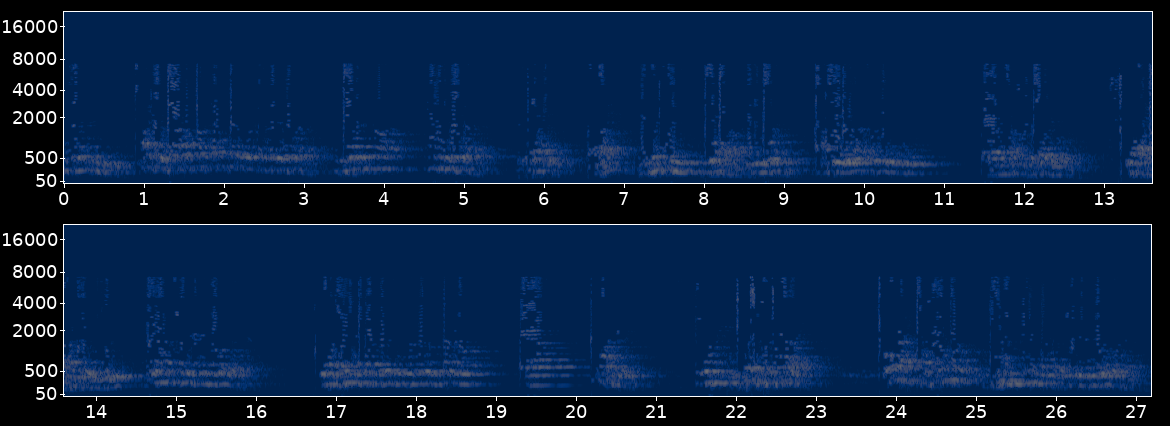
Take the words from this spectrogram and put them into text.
他手拿刀，刀架在那个那个女嘉宾的，他的那个，然后，啊，女嘉宾就啊，女嘉宾啊，他那个手就，呃，插在她的腰，啊，女嘉宾，他那个手就伸到她的腰，然后伸到她的腰，伸到她的腰，啊，看到没有？这个女嘉宾就下来，啊，然后女嘉宾就下来，看到没有？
